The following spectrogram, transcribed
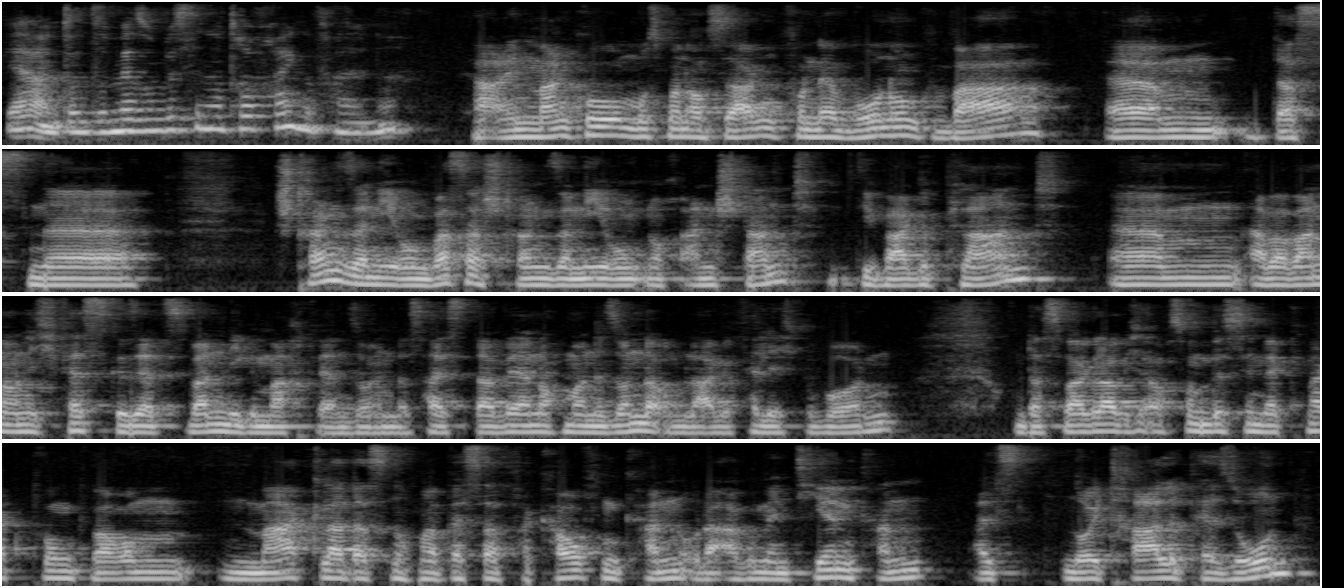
ja, und dann sind wir so ein bisschen darauf reingefallen. Ne? Ja, ein Manko, muss man auch sagen, von der Wohnung war, ähm, dass eine Strangsanierung, Wasserstrangsanierung noch anstand. Die war geplant, ähm, aber war noch nicht festgesetzt, wann die gemacht werden sollen. Das heißt, da wäre nochmal eine Sonderumlage fällig geworden. Und das war, glaube ich, auch so ein bisschen der Knackpunkt, warum ein Makler das nochmal besser verkaufen kann oder argumentieren kann als neutrale Person,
